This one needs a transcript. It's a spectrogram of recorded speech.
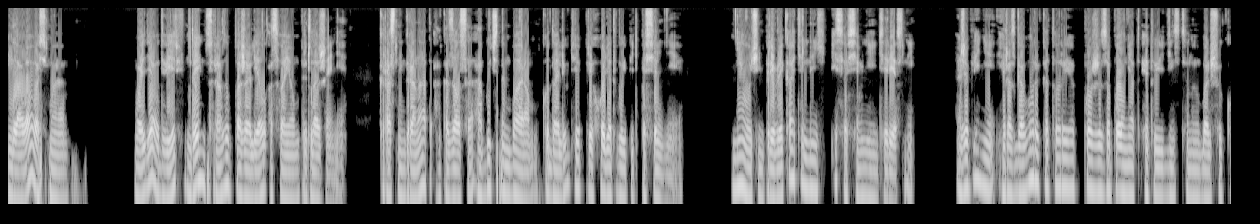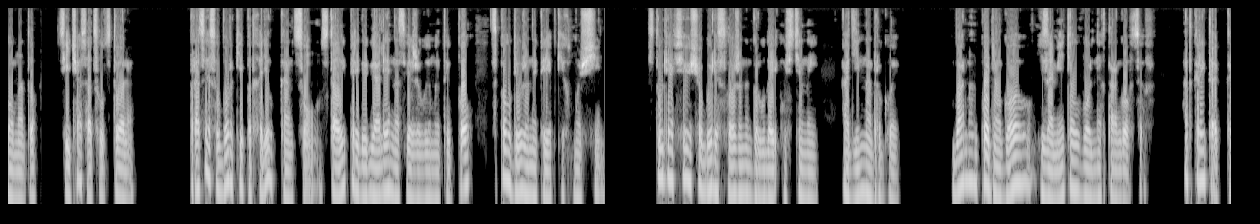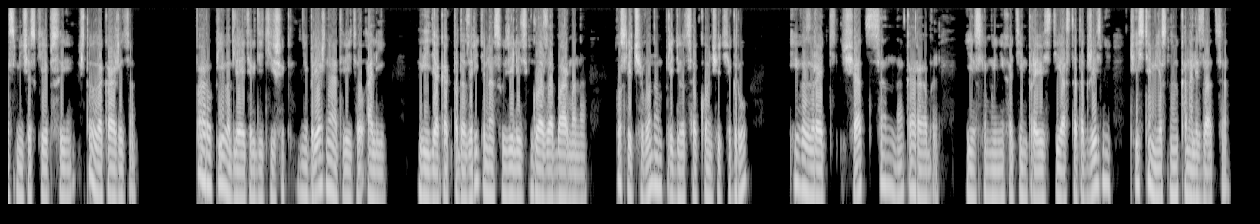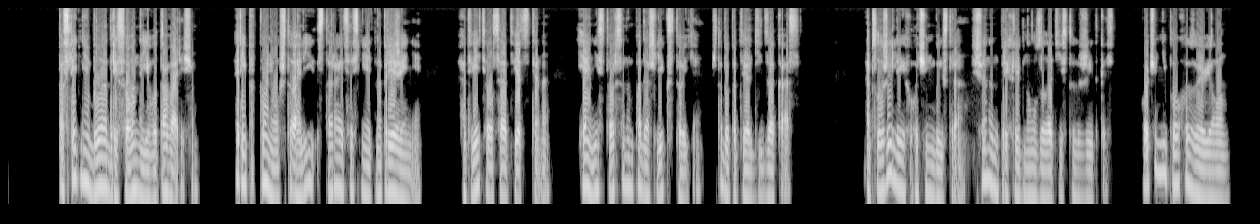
Глава восьмая Войдя в дверь, Дэйн сразу пожалел о своем предложении. Красный гранат оказался обычным баром, куда люди приходят выпить посильнее. Не очень привлекательный и совсем не интересный. Оживление и разговоры, которые позже заполнят эту единственную большую комнату, сейчас отсутствовали. Процесс уборки подходил к концу. Столы передвигали на свежевымытый пол с полдюжины крепких мужчин. Стулья все еще были сложены грудой у стены, один на другой. Бармен поднял голову и заметил вольных торговцев. «Открыто, космические псы. Что закажете?» «Пару пива для этих детишек», — небрежно ответил Али видя, как подозрительно сузились глаза бармена, после чего нам придется кончить игру и возвращаться на корабль, если мы не хотим провести остаток жизни, чистя местную канализацию. Последнее было адресовано его товарищам. Рип понял, что Али старается снять напряжение. Ответил соответственно и они с Торсоном подошли к стойке, чтобы подтвердить заказ. Обслужили их очень быстро. Шеннон прихлебнул золотистую жидкость. «Очень неплохо», — заявил он.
